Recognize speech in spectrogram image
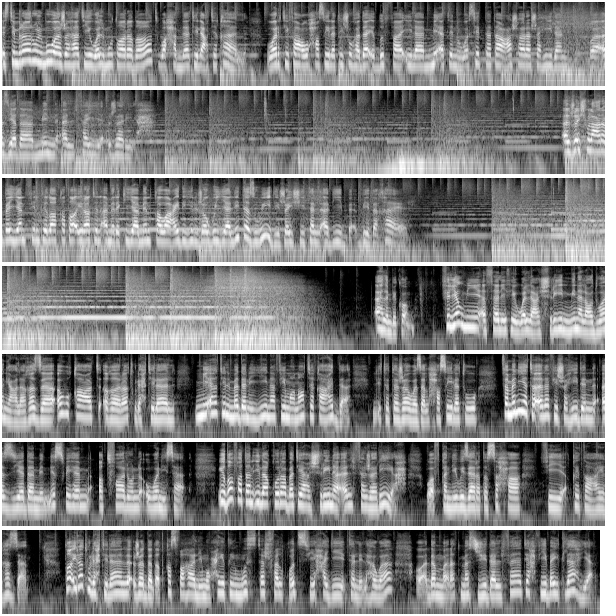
استمرار المواجهات والمطاردات وحملات الاعتقال وارتفاع حصيلة شهداء الضفة إلى 116 شهيدا وأزيد من ألفي جريح. الجيش العربي ينفي انطلاق طائرات أمريكية من قواعده الجوية لتزويد جيش تل أبيب بذخائر. أهلا بكم. في اليوم الثالث والعشرين من العدوان على غزة أوقعت غارات الاحتلال مئات المدنيين في مناطق عدة. لتتجاوز الحصيلة ثمانية ألاف شهيد أزيد من نصفهم أطفال ونساء. إضافة إلى قرابة عشرين ألف جريح وفقا لوزارة الصحة في قطاع غزة. طائرات الاحتلال جددت قصفها لمحيط مستشفى القدس في حي تل الهوى ودمرت مسجد الفاتح في بيت لاهية.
